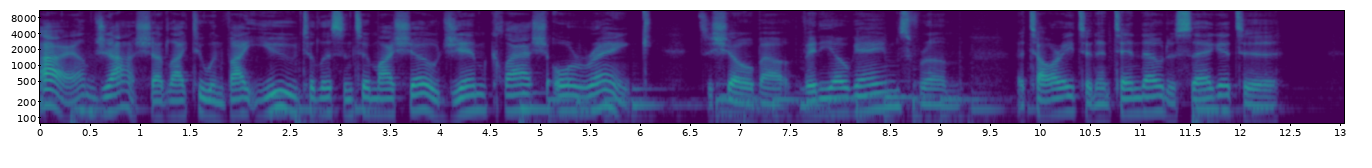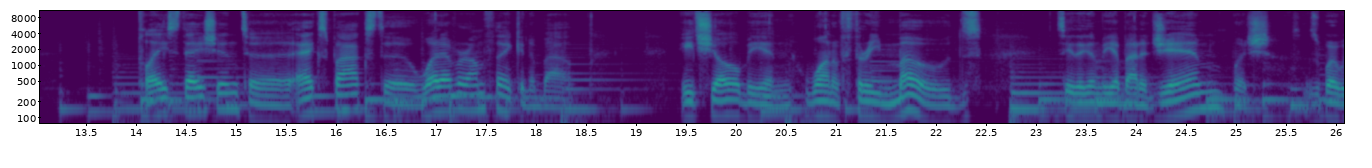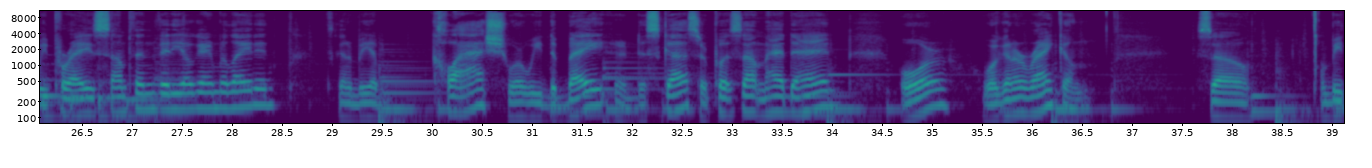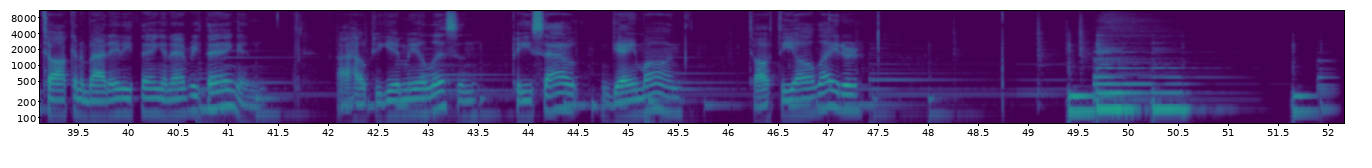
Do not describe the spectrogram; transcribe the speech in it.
Hi, I'm Josh. I'd like to invite you to listen to my show, Gem Clash or Rank. It's a show about video games from Atari to Nintendo to Sega to PlayStation to Xbox to whatever I'm thinking about. Each show will be in one of three modes. It's either going to be about a gem, which is where we praise something video game related. It's going to be a clash where we debate or discuss or put something head to head, or we're going to rank them. So we'll be talking about anything and everything, and I hope you give me a listen. Peace out. Game on. Talk to y'all later.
